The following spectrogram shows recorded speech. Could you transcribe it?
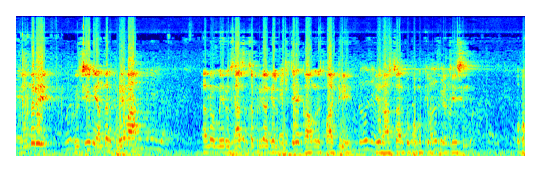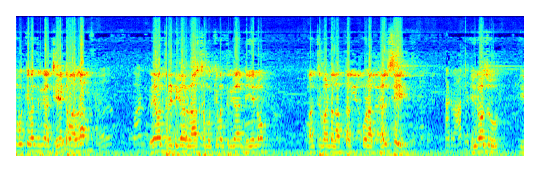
మీ అందరి కృషి మీ అందరి ప్రేమ నన్ను మీరు శాసనసభ్యుడిగా గెలిపిస్తే కాంగ్రెస్ పార్టీ ఈ రాష్ట్రానికి ఉప ముఖ్యమంత్రిగా చేసింది. ఉప ముఖ్యమంత్రిగా చేయటం వల్ల రేవంత్ రెడ్డి గారు రాష్ట్ర ముఖ్యమంత్రిగా నేను మంత్రిమండలి అంతా కూడా కలిసి ఈరోజు ఈ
